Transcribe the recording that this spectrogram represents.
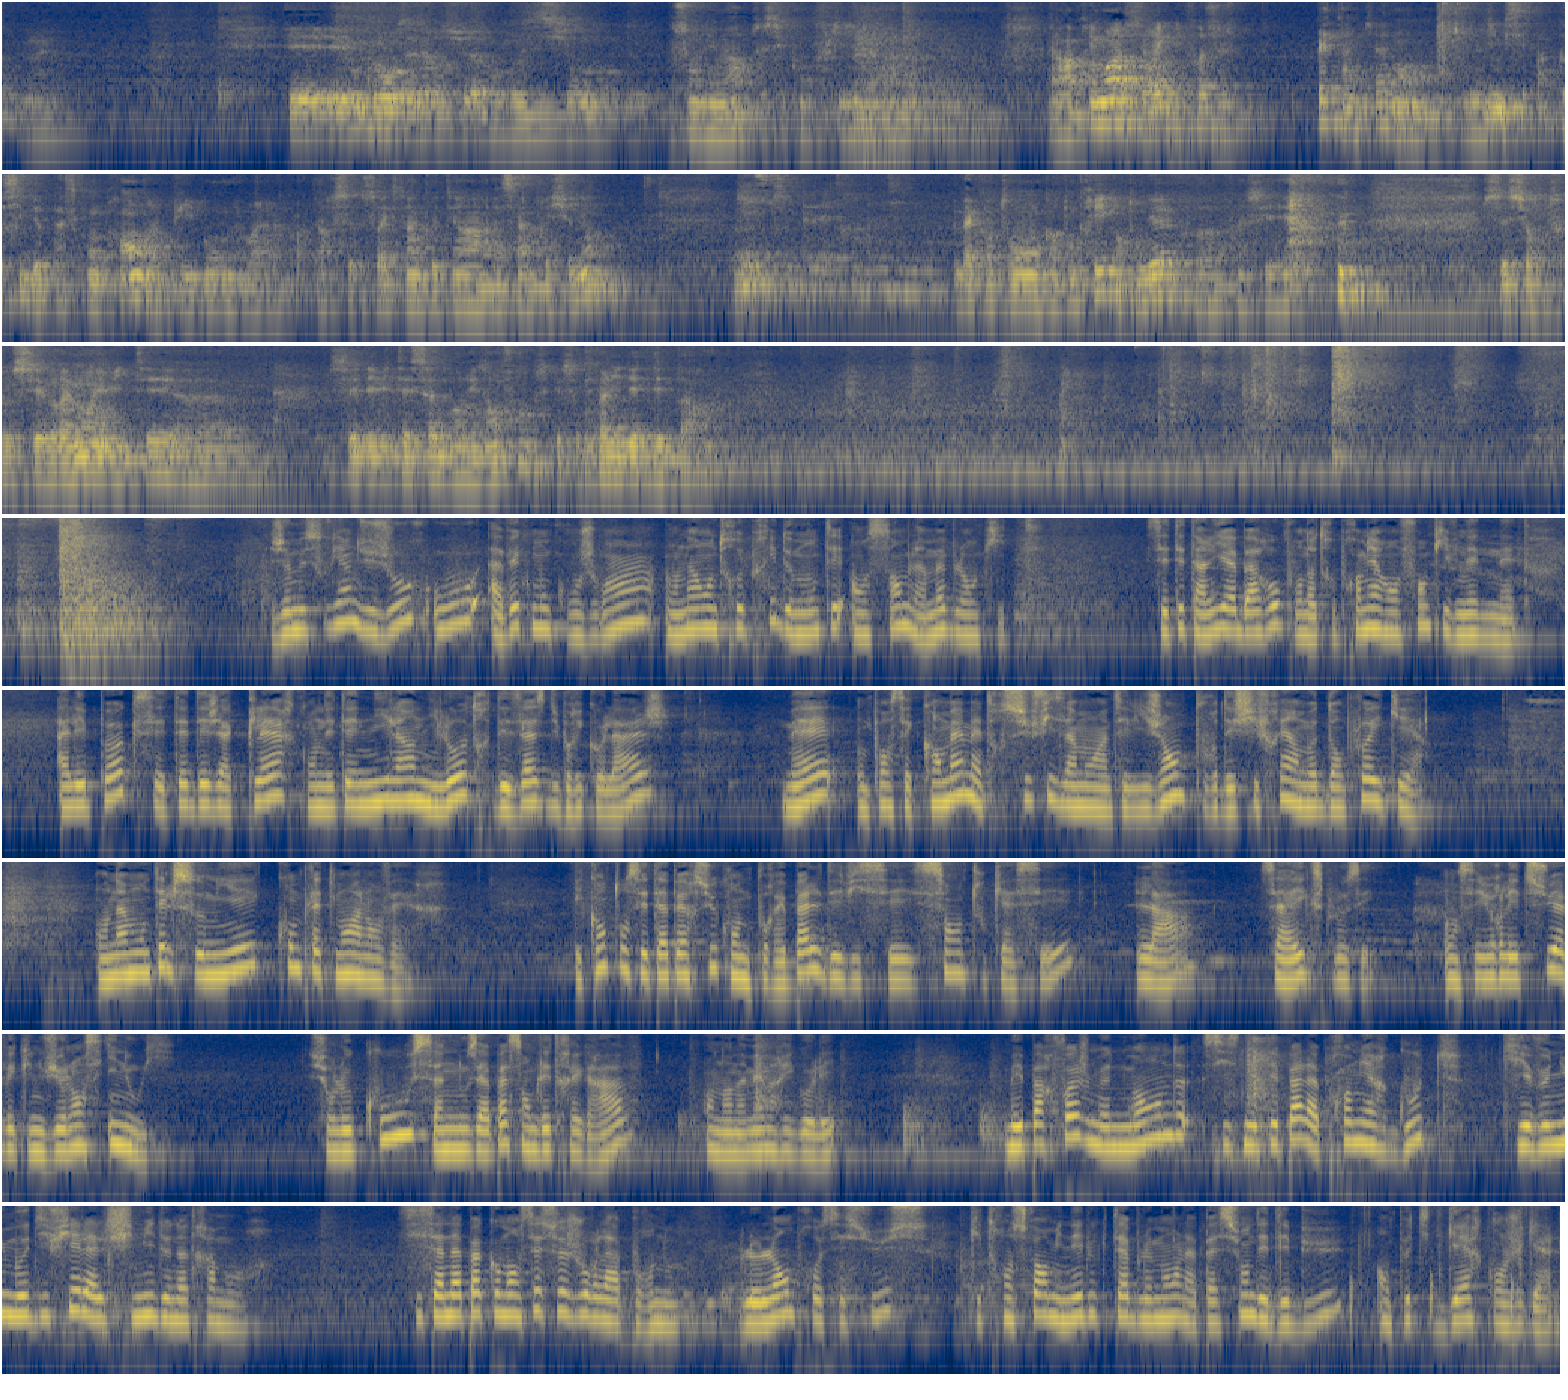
Et, vous, comment vous avez reçu la proposition de... J'en ai marre de ces conflits. Alors après moi, c'est vrai que des fois, je pète un câble, je me dis, mais c'est pas possible de pas se comprendre, et puis bon, mais voilà. Alors c'est vrai que c'est un côté assez impressionnant. Qu'est-ce qui peut être impressionnant? Ben, quand, on, quand on crie, quand on gueule, quoi. c'est surtout, c'est vraiment éviter, euh, c'est d'éviter ça devant les enfants, parce que c'est pas l'idée de départ. Hein. Je me souviens du jour où, avec mon conjoint, on a entrepris de monter ensemble un meuble en kit. C'était un lit à barreaux pour notre premier enfant qui venait de naître. À l'époque, c'était déjà clair qu'on n'était ni l'un ni l'autre des as du bricolage, mais on pensait quand même être suffisamment intelligent pour déchiffrer un mode d'emploi IKEA. On a monté le sommier complètement à l'envers. Et quand on s'est aperçu qu'on ne pourrait pas le dévisser sans tout casser, là, ça a explosé on s'est hurlé dessus avec une violence inouïe. Sur le coup, ça ne nous a pas semblé très grave, on en a même rigolé. Mais parfois, je me demande si ce n'était pas la première goutte qui est venue modifier l'alchimie de notre amour. Si ça n'a pas commencé ce jour-là pour nous, le lent processus qui transforme inéluctablement la passion des débuts en petite guerre conjugale.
